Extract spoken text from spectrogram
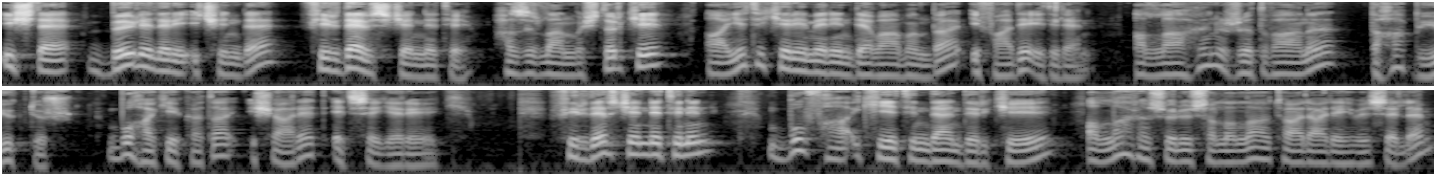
İşte böyleleri içinde Firdevs cenneti hazırlanmıştır ki ayet-i kerimenin devamında ifade edilen Allah'ın rıdvanı daha büyüktür. Bu hakikata işaret etse gerek. Firdevs cennetinin bu faikiyetindendir ki Allah Resulü sallallahu teala aleyhi ve sellem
